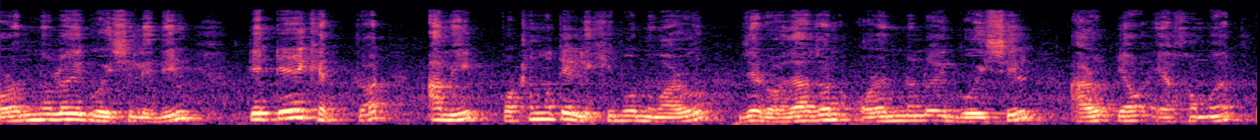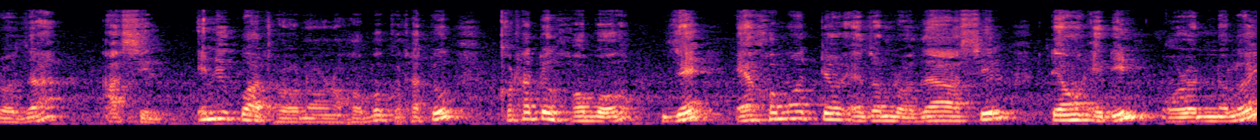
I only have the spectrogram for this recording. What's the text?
অৰণ্যলৈ গৈছিল এদিন তেতিয়াৰ ক্ষেত্ৰত আমি প্ৰথমতে লিখিব নোৱাৰোঁ যে ৰজাজন অৰণ্যলৈ গৈছিল আৰু তেওঁ এসময়ত ৰজা আছিল। এনেকুৱা ধৰণৰ নহ'ব কথাটো। কথাটো হ'ব যে এসময়ত তেওঁ এজন ৰজা আছিল তেওঁ এদিন অৰণ্যলৈ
